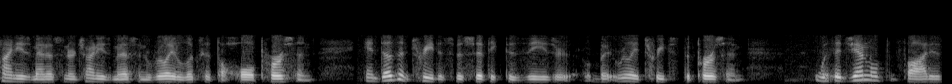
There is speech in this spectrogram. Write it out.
Chinese medicine or Chinese medicine really looks at the whole person and doesn't treat a specific disease or but really treats the person with a general thought is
